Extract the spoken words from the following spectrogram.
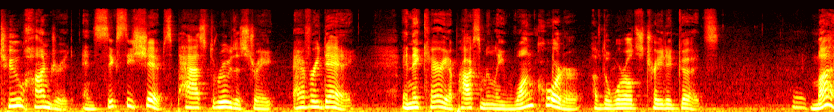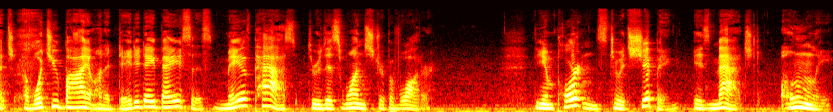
260 ships pass through the strait every day, and they carry approximately one quarter of the world's traded goods. Much of what you buy on a day to day basis may have passed through this one strip of water. The importance to its shipping is matched only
